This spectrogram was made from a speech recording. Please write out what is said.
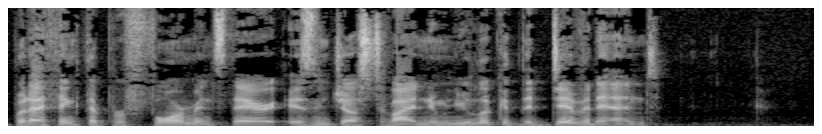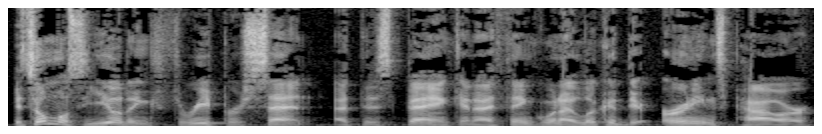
but I think the performance there isn't justified. And when you look at the dividend, it's almost yielding 3% at this bank. And I think when I look at the earnings power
